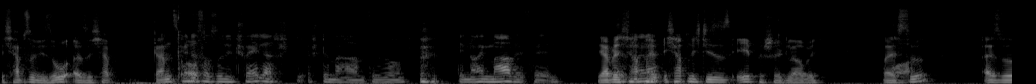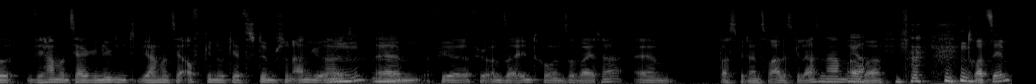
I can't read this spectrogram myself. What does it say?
ich habe sowieso, also ich habe ganz Du könntest auch so eine Trailer-Stimme haben für so den neuen Marvel-Film. Ja, aber ich habe halt, ich habe nicht dieses epische, glaube ich. Weißt Boah. du? Also wir haben uns ja genügend, wir haben uns ja oft genug jetzt Stimmen schon angehört mhm, mhm. ähm, für, für unser Intro und so weiter. Ähm, was wir dann zwar alles gelassen haben, ja. aber trotzdem.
